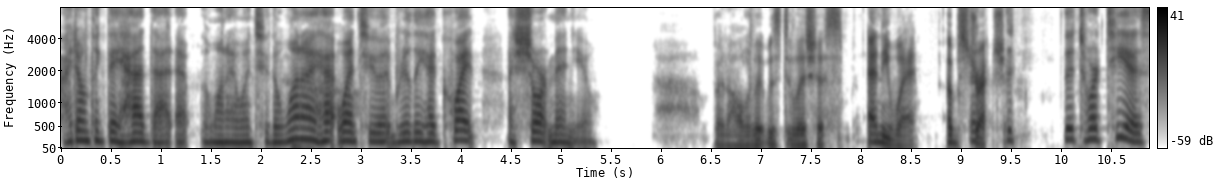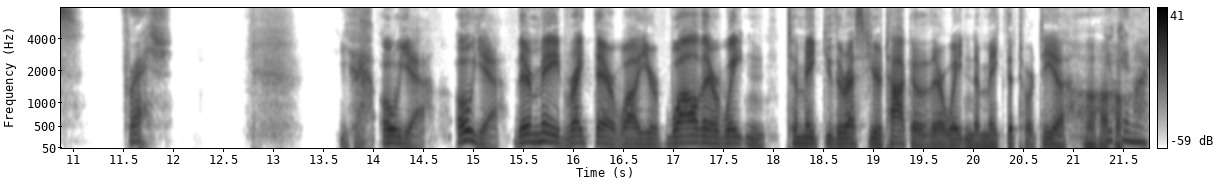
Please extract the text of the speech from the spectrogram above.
I don't think they had that at the one I went to. The one I ha- ah. went to it really had quite a short menu. but all of it was delicious. Anyway, obstruction. The tortillas, fresh. yeah. Oh yeah. Oh yeah. They're made right there while you're while they're waiting to make you the rest of your taco. They're waiting to make the tortilla. Oh, you can God,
